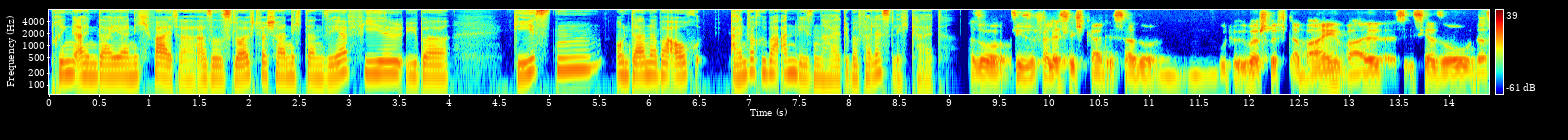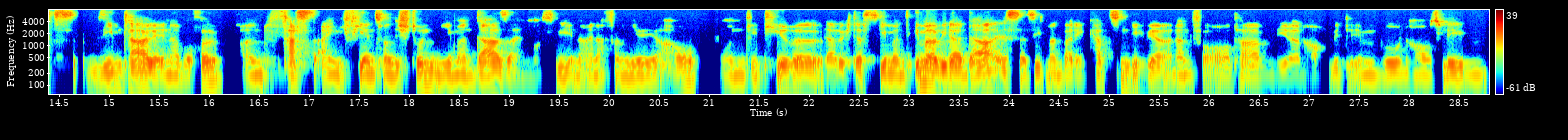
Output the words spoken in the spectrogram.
bringen einen da ja nicht weiter. Also es läuft wahrscheinlich dann sehr viel über Gesten und dann aber auch einfach über Anwesenheit, über Verlässlichkeit. Also diese Verlässlichkeit ist also eine gute Überschrift dabei, weil es ist ja so, dass sieben Tage in der Woche und fast eigentlich 24 Stunden jemand da sein muss, wie in einer Familie auch. Und die Tiere, dadurch, dass jemand immer wieder da ist, das sieht man bei den Katzen, die wir dann vor Ort haben, die dann auch mit im Wohnhaus leben,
